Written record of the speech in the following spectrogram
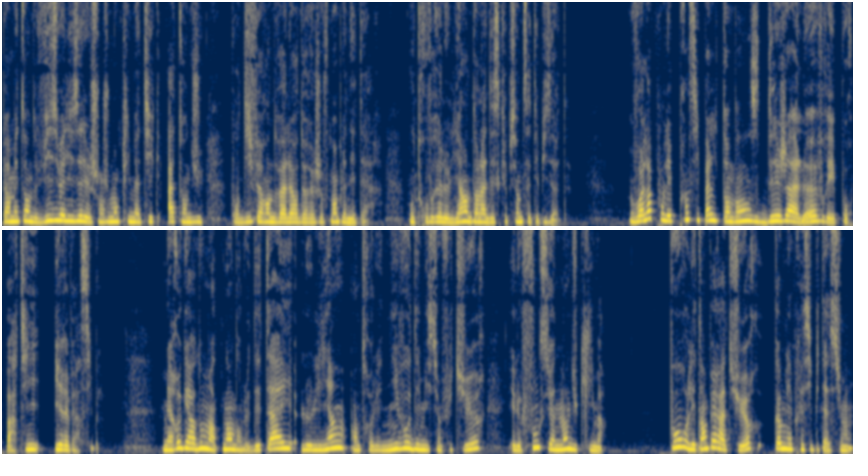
permettant de visualiser les changements climatiques attendus pour différentes valeurs de réchauffement planétaire. Vous trouverez le lien dans la description de cet épisode. Voilà pour les principales tendances déjà à l'œuvre et pour partie irréversibles. Mais regardons maintenant dans le détail le lien entre les niveaux d'émissions futures et le fonctionnement du climat. Pour les températures, comme les précipitations,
